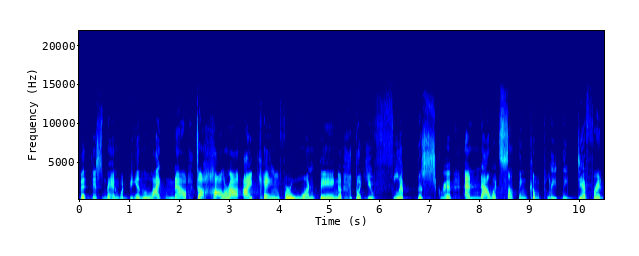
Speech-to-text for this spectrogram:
that this man would be enlightened now to holler out, I came for one thing, but you flipped the script and now it's something completely different.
